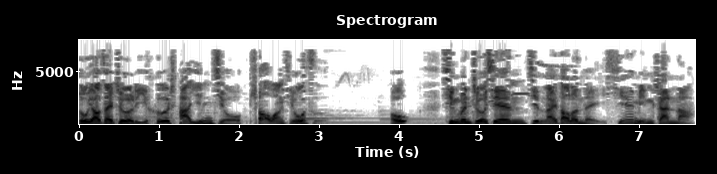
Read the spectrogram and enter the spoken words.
都要在这里喝茶饮酒，眺望九子。哦，请问谪仙近来到了哪些名山呢？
